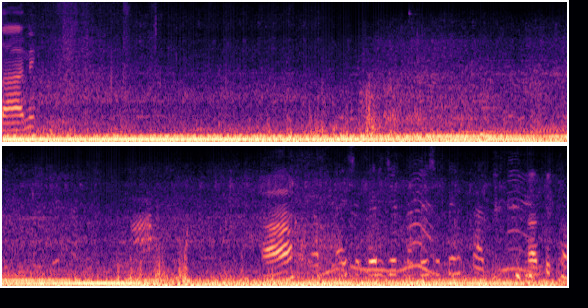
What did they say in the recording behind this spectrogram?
Yan, ah, sa Taani. Ha? Ay, super jet na to, super cat. Natin to.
